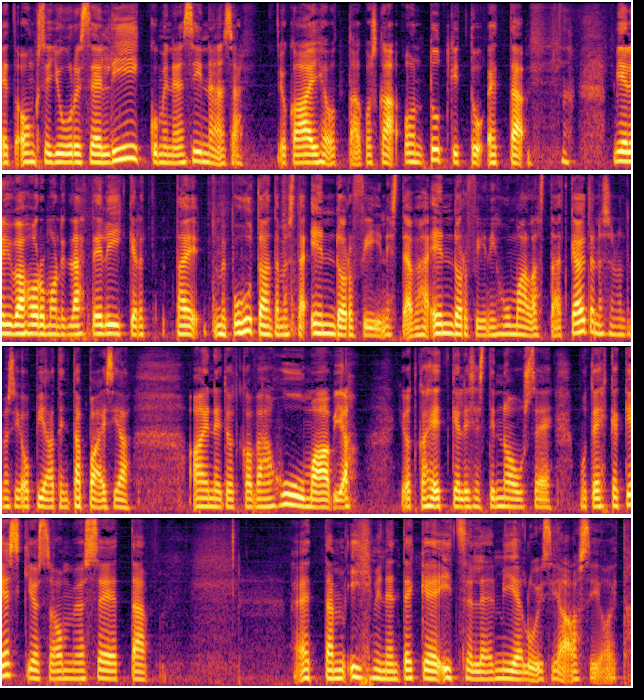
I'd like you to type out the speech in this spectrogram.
että onko se juuri se liikkuminen sinänsä, joka aiheuttaa, koska on tutkittu, että mielihyvähormonit lähtee liikkeelle, tai me puhutaan tämmöistä endorfiinista ja vähän endorfiinihumalasta, että käytännössä on tämmöisiä opiaatin tapaisia aineita, jotka on vähän huumaavia – jotka hetkellisesti nousee, mutta ehkä keskiössä on myös se, että, että ihminen tekee itselleen mieluisia asioita.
